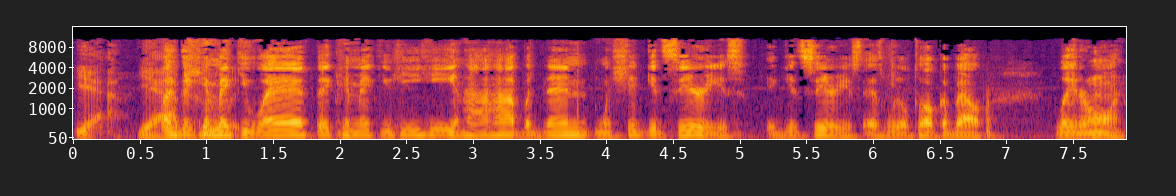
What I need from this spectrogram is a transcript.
yeah, yeah. Like they can make you laugh, they can make you hee hee and ha ha, but then when shit gets serious, it gets serious, as we'll talk about later on.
